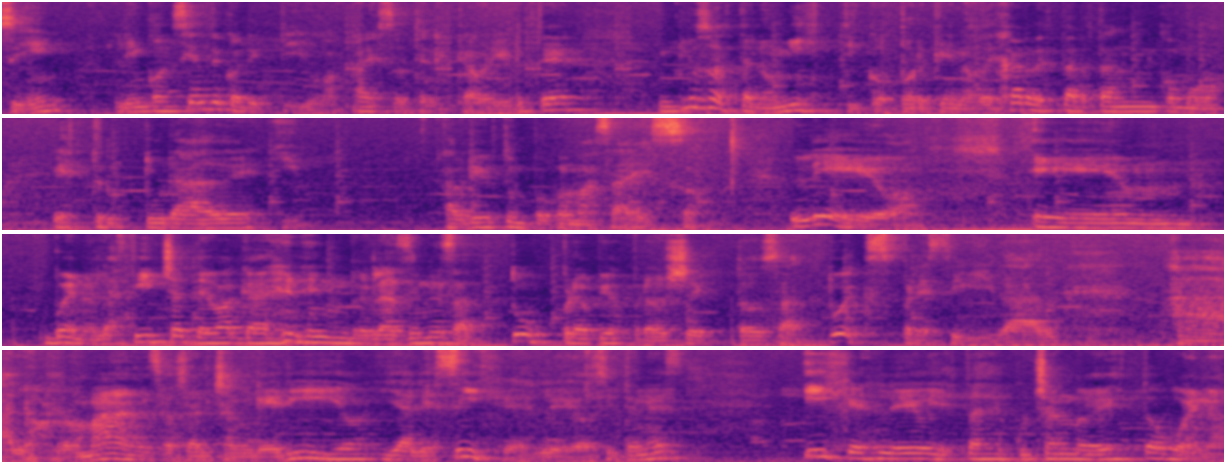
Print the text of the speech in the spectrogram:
¿Sí? El inconsciente colectivo, a eso tenés que abrirte. Incluso hasta lo místico, ¿por qué no? Dejar de estar tan como estructurada y abrirte un poco más a eso. Leo. eh, bueno, la ficha te va a caer en relaciones a tus propios proyectos, a tu expresividad, a los romances, al changuerío y a les hijes, Leo. Si tenés hijes, Leo, y estás escuchando esto, bueno,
